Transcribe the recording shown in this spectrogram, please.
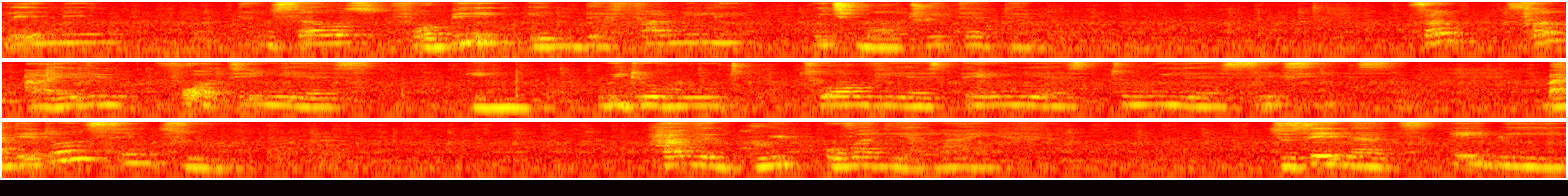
blaming themselves for being in the family which maltreated them. Some, some are even 14 years in widowhood, 12 years, 10 years, 2 years, 6 years. But they don't seem to have a grip over their life to say that maybe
